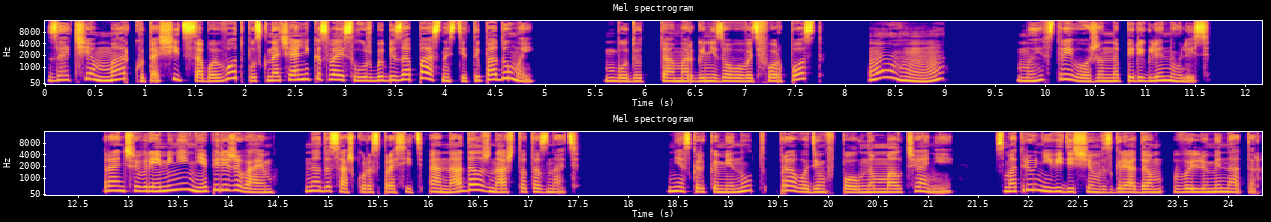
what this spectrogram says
Зачем Марку тащить с собой в отпуск начальника своей службы безопасности, ты подумай. Будут там организовывать форпост? Угу. Мы встревоженно переглянулись. Раньше времени не переживаем. Надо Сашку расспросить, она должна что-то знать. Несколько минут проводим в полном молчании. Смотрю невидящим взглядом в иллюминатор.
